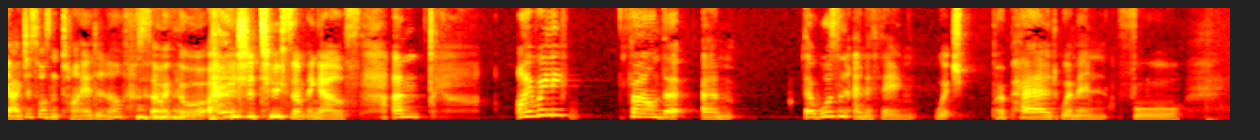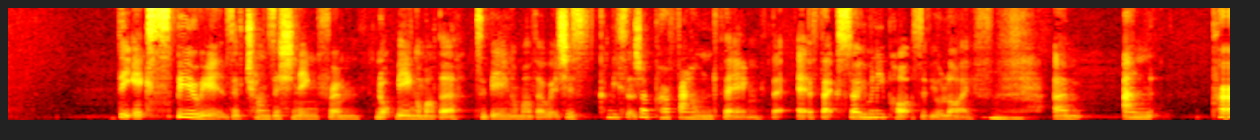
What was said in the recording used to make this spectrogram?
yeah, I just wasn't tired enough, so I thought I should do something else. Um, I really found that um, there wasn't anything which prepared women for the experience of transitioning from not being a mother to being a mother, which is can be such a profound thing that it affects so many parts of your life, um, and pre-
